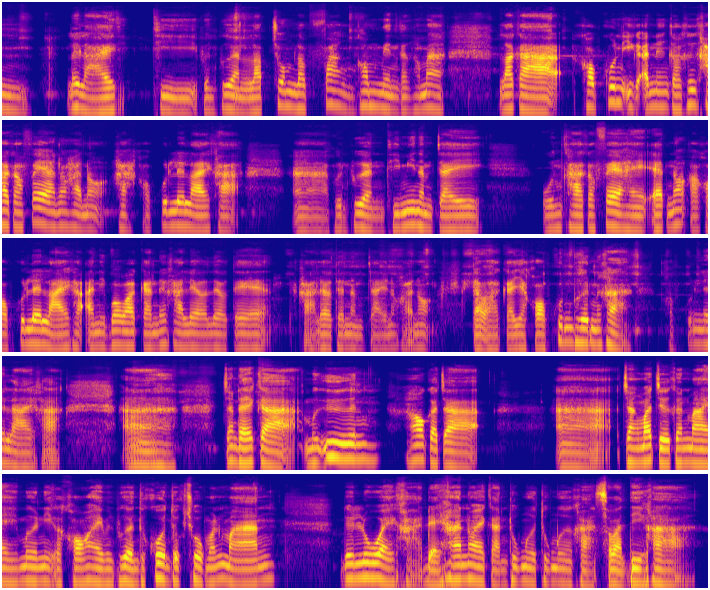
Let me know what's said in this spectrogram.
หลาย ๆ ที่เพื่อน ๆ รับชมรับฟัง คอมเมนต์กันเข้ามา แล้วก็ขอบคุณอีกอันหนึงก็คือคากาแฟเนาะค่ะเนาะค่ะ ขอบคุณหลาย ๆ ค่ะ อ่า เพื่อน ๆ ที่มีน้ำใจโอนค่ากาแฟให้แอดเนาะค่ะขอบคุณหลายๆค่ะ อันนี้บ่ว่ากันด้อค่ะแล้วแล้วแต่ค่ะแล้วแต่น้ำใจเนาะค่ะเนาะแต่ว่าก็อยากขอบคุณเพิ่นค่ะ ขอบคุณหลาย ๆ ค่ะอ่าจังไดกะมืออื่นเฮาก็จะอ่าจังมาเจอกันใหม่มือนี้ก็ขอให้เพื่อนๆทุกคนโชคๆมันๆรวยค่ะได้ห้าน้อยกันทุกมือทุกมือค่ะ สวัสดีค่ะ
